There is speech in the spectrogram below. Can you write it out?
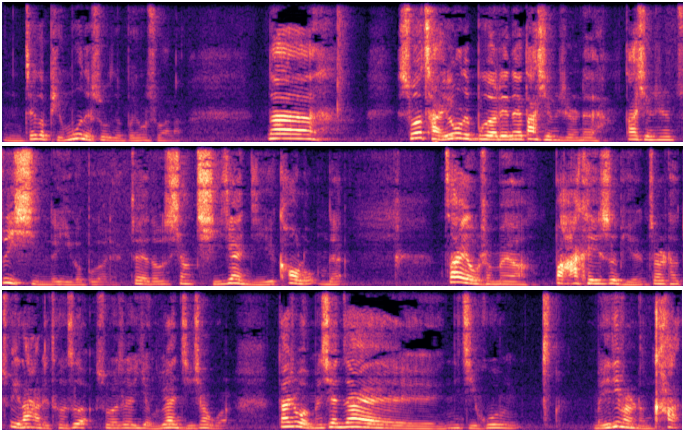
嗯，这个屏幕的数字不用说了。那所采用的玻璃呢，大猩猩的，大猩猩最新的一个玻璃，这也都是向旗舰级靠拢的。再有什么呀？8K 视频，这是它最大的特色，说是影院级效果，但是我们现在你几乎。没地方能看。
